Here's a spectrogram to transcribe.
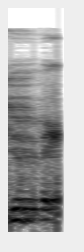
Egypt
